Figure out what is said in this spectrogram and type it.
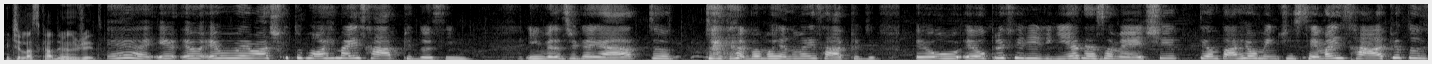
e te lascar do mesmo jeito. É, eu, eu, eu, eu acho que tu morre mais rápido, assim. Em vez de ganhar, tu, tu acaba morrendo mais rápido. Eu, eu preferiria nessa match tentar realmente ser mais rápido,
